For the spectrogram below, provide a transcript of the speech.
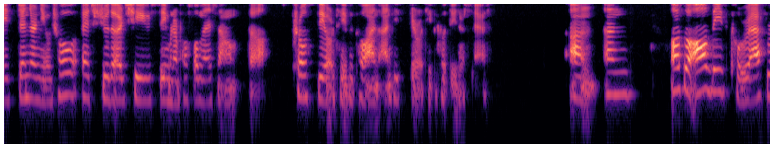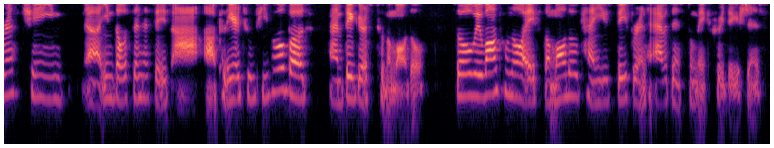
is gender neutral, it should achieve similar performance on the pro-stereotypical and anti-stereotypical data set. Um, and also all these co-reference chain uh, in those sentences are uh, clear to people, but ambiguous to the model. So we want to know if the model can use different evidence to make predictions.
